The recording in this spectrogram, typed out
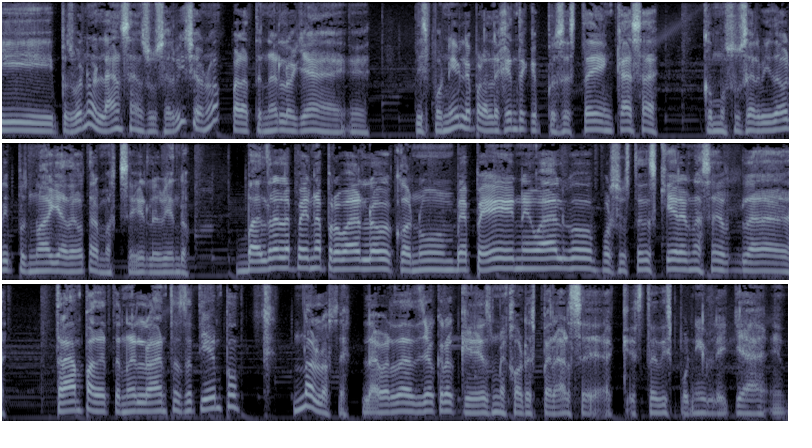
Y pues bueno, lanzan su servicio, ¿no? Para tenerlo ya eh, disponible para la gente que pues esté en casa como su servidor y pues no haya de otra más que seguirle viendo. ¿Valdrá la pena probarlo con un VPN o algo? Por si ustedes quieren hacer la trampa de tenerlo antes de tiempo? No lo sé. La verdad, yo creo que es mejor esperarse a que esté disponible ya en,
